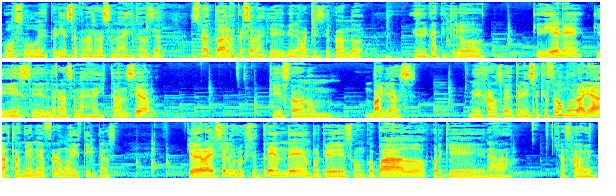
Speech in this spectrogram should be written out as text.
o su experiencia con las relaciones a distancia, sino a todas las personas que vienen participando en el capítulo que viene, que es el de relaciones a distancia, que fueron varias que me dejaron sus experiencias, que fueron muy variadas también, ¿eh? fueron muy distintas. Quiero agradecerles porque se prenden, porque son copados, porque nada, ya saben.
